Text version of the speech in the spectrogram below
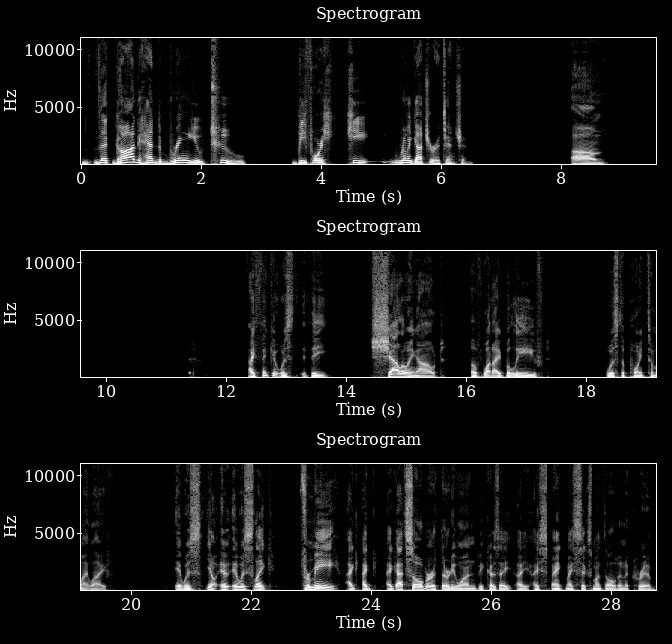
that God had to bring you to before he- he really got your attention? Um, I think it was the shallowing out of what I believed was the point to my life. It was, you know, it, it was like for me, I, I I got sober at 31 because I I, I spanked my six month old in a crib.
